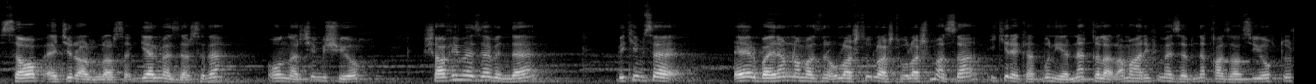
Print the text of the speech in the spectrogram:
sevap ecir alırlarsa, gelmezlerse de onlar için bir şey yok. Şafii mezhebinde bir kimse eğer bayram namazına ulaştı ulaştı ulaşmazsa iki rekat bunun yerine kılar. Ama Hanifi mezhebinde kazası yoktur.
